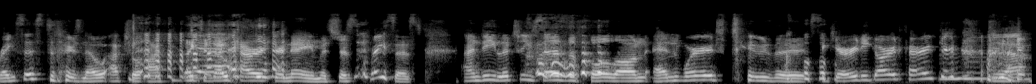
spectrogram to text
racist. There's no actual act, like Yeah, no character yeah. name. It's just racist. And he literally says the full on N word to the security guard character. Mm, yeah.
